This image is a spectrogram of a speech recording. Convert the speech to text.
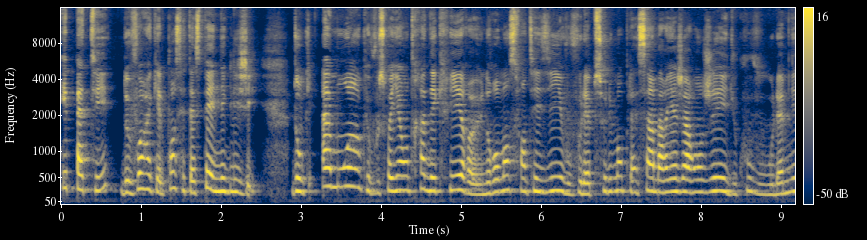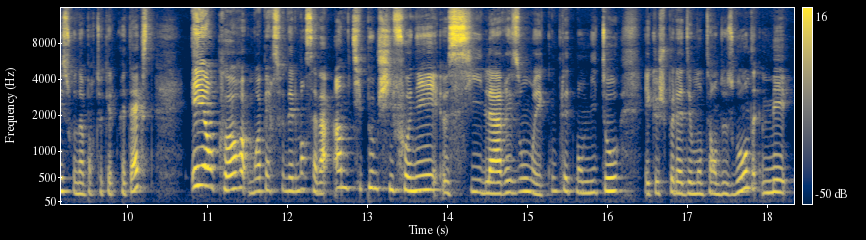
épatée de voir à quel point cet aspect est négligé. Donc, à moins que vous soyez en train d'écrire une romance fantasy, vous voulez absolument placer un mariage arrangé et du coup vous l'amenez sous n'importe quel prétexte, et encore, moi personnellement, ça va un petit peu me chiffonner euh, si la raison est complètement mytho et que je peux la démonter en deux secondes, mais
